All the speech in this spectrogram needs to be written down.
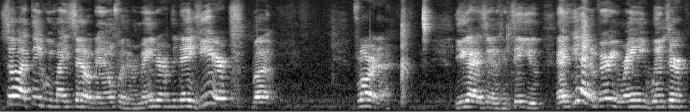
So I think we might settle down for the remainder of the day here. But Florida, you guys are going to continue. And you had a very rainy winter,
